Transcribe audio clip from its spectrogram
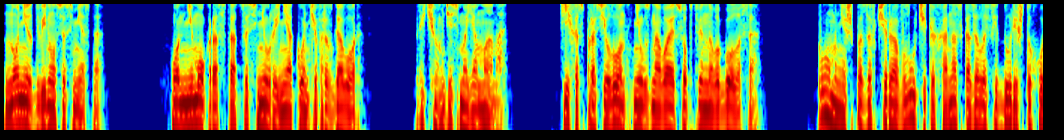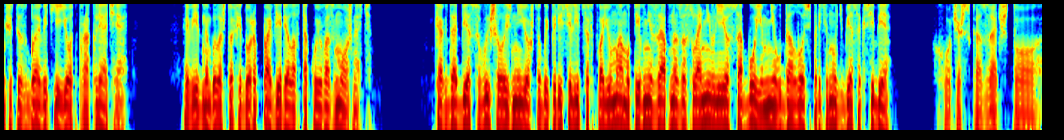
но не сдвинулся с места. Он не мог расстаться с Нюрой, не окончив разговор. «При чем здесь моя мама?» Тихо спросил он, не узнавая собственного голоса. «Помнишь, позавчера в лучиках она сказала Федоре, что хочет избавить ее от проклятия. Видно было, что Федора поверила в такую возможность. Когда бес вышел из нее, чтобы переселиться в твою маму, ты внезапно заслонил ее собой, и мне удалось притянуть беса к себе. Хочешь сказать, что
